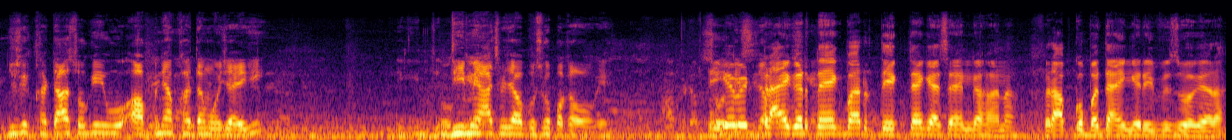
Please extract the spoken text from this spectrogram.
जिसकी खटास होगी वो अपने आप ख़त्म हो जाएगी। धीमे आँच पे जब आप उसको पकाओगे। ठीक है फिर ट्राई करते हैं एक बार देखते हैं कैसा है इनका खाना। फिर आपको बताएँगे रिव्यूज़ वगैरह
